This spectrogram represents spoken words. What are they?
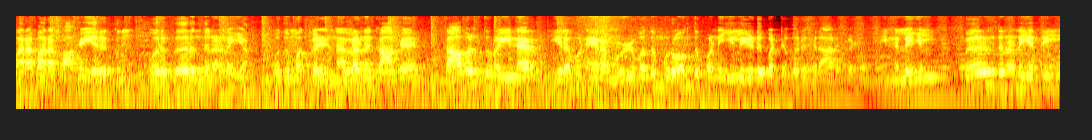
பரபரப்பாக இருக்கும் ஒரு பேருந்து நிலையம். பொதுமக்கள் நலனுக்காக காவல்துறையினர் இரவு நேரம் முழுவதும் ரோந்து பணியில் ஈடுபட்டு வருகிறார்கள். இந்நிலையில் பேருந்து நிலையத்தில்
